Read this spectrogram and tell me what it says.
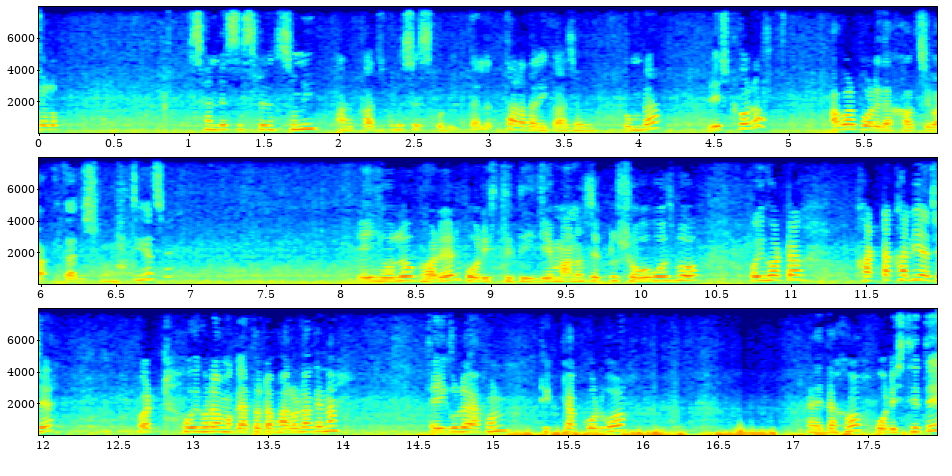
চলো। সানডে সাসপেন্স শুনি আর কাজগুলো শেষ করি। তাহলে তাড়াতাড়ি কাজ হবে। তোমরা রেস্ট করো। আবার পরে দেখা হচ্ছে বাকি কাজের সময় ঠিক আছে? এই হলো ঘরের পরিস্থিতি। যে মানুষ একটু শোবো বসবো, ওই ঘরটা খাটটা খালি আছে বাট ওই ঘরে আমাকে এতটা ভালো লাগে না। এইগুলো এখন ঠিকঠাক করব। এই দেখো পরিস্থিতি।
